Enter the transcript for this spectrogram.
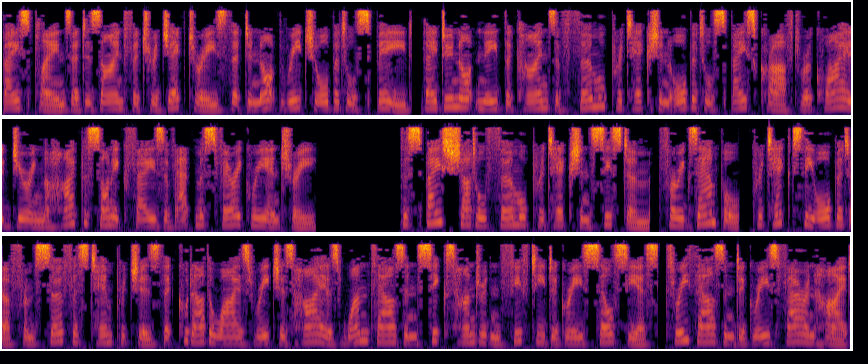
spaceplanes are designed for trajectories that do not reach orbital speed, they do not need the kinds of thermal protection orbital spacecraft required during the hypersonic phase of atmospheric reentry. The Space Shuttle Thermal Protection System, for example, protects the orbiter from surface temperatures that could otherwise reach as high as 1650 degrees Celsius (3000 degrees Fahrenheit),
